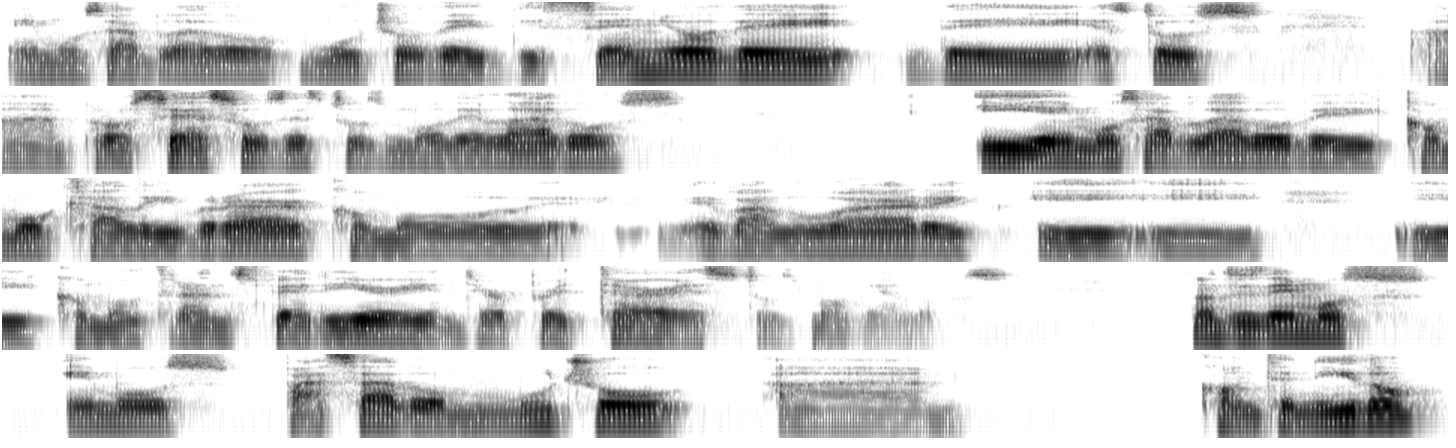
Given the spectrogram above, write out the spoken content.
Hemos hablado mucho de diseño de, de estos procesos, estos modelados. Y hemos hablado de cómo calibrar, cómo evaluar y, y, y cómo transferir e interpretar estos modelos. Entonces hemos, hemos pasado mucho uh, contenido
